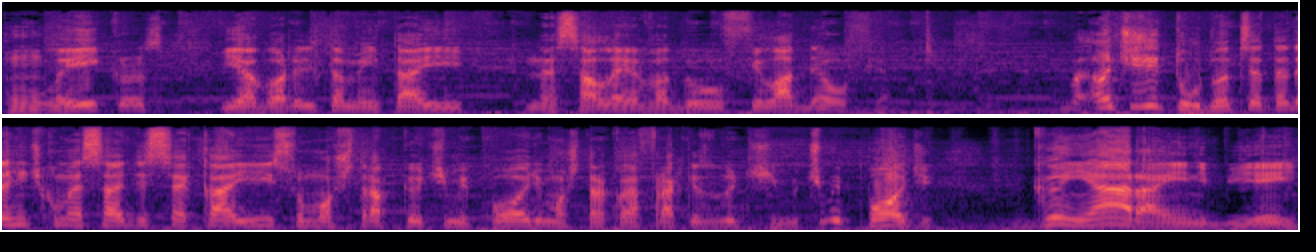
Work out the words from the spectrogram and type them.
com Lakers. E agora ele também tá aí nessa leva do Philadelphia. Antes de tudo, antes até da gente começar a dissecar isso, mostrar porque o time pode, mostrar qual é a fraqueza do time. O time pode ganhar a NBA?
